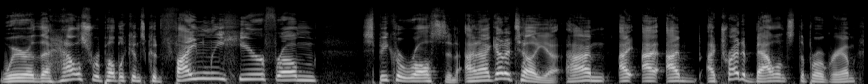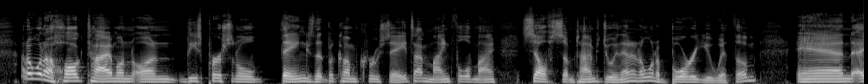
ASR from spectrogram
where the House Republicans could finally hear from Speaker Ralston, and I got to tell you, I'm I, I I I try to balance the program. I don't want to hog time on on these personal things that become crusades. I'm mindful of myself sometimes doing that. I don't want to bore you with them, and I,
